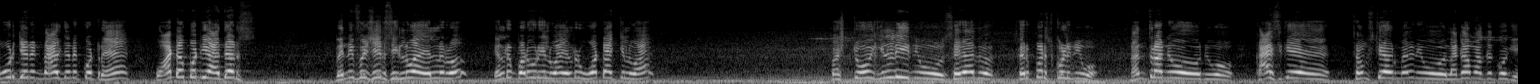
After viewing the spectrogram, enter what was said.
ಮೂರು ಜನಕ್ಕೆ, ನಾಲ್ಕು ಜನಕ್ಕೆ ಕೊಟ್ಟರೆ what about the others beneficiaries ಇಲ್ವಾ ಎಲ್ಲರೂ? ಎಲ್ಲರೂ ಬಡವರು ಇಲ್ವಾ? ಎಲ್ಲರೂ ಓಟ್ ಹಾಕಿಲ್ವಾ? ಫಸ್ಟು ಇಲ್ಲಿ ನೀವು ಸರಿಯಾದ, ಸರಿಪಡಿಸ್ಕೊಳ್ಳಿ ನೀವು. ನಂತರ ನೀವು ನೀವು ಖಾಸಗಿ ಸಂಸ್ಥೆಯವ್ರ ಮೇಲೆ ನೀವು ಲಗಾಮ್ ಹಾಕಕ್ಕೆ ಹೋಗಿ.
